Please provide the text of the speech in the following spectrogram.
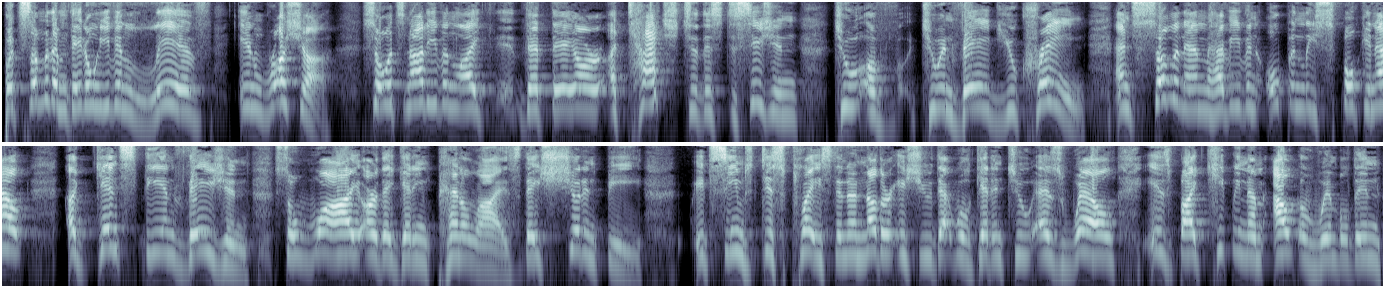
But some of them, they don't even live in Russia. So it's not even like that they are attached to this decision to, to invade Ukraine. And some of them have even openly spoken out against the invasion. So why are they getting penalized? They shouldn't be it seems displaced. And another issue that we'll get into as well is by keeping them out of Wimbledon,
